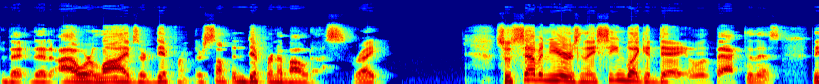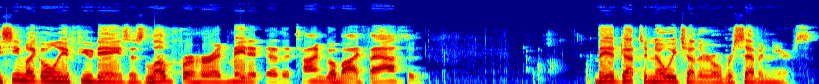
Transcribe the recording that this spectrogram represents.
that that our lives are different. There's something different about us, right? So seven years, and they seemed like a day. Back to this, they seemed like only a few days. His love for her had made it uh, the time go by fast, and they had got to know each other over seven years.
